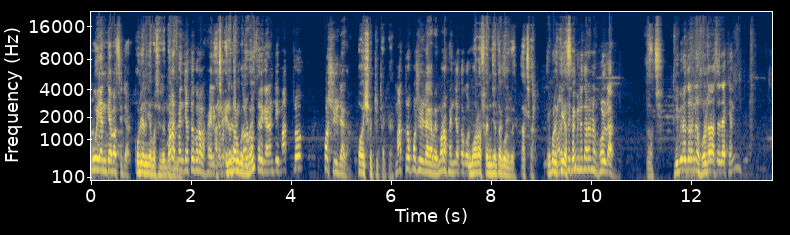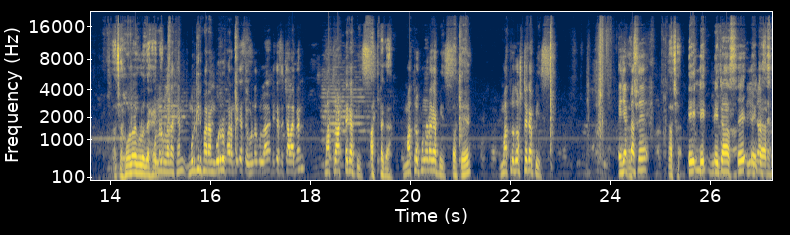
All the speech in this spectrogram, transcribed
কোরিয়ান ক্যাপাসিটার কোরিয়ান ক্যাপাসিটার মরা ফ্যান যত করা ফাইল আচ্ছা, এটার দাম কত ভাই? গ্যারান্টি মাত্র পঁয়ষট্টি টাকা। পঁয়ষট্টি টাকা। মাত্র পঁয়ষট্টি টাকা ভাই মরা ফ্যান যত করবে। মরা ফ্যান যেটা করবে। আচ্ছা এরপরে কি আছে? বিভিন্ন ধরনের হোল্ডার আচ্ছা। বিভিন্ন ধরনের হোল্ডার আছে দেখেন। আচ্ছা হোল্ডারগুলো দেখাই হোল্ডারগুলা দেখেন মুরগির ফার্ম গরুর ফার্ম ঠিক আছে? হোল্ডারগুলা ঠিক আছে? চালাবেন মাত্র আট টাকা পিস আট টাকা। মাত্র পনেরো টাকা পিস ওকে। মাত্র দশ টাকা পিস এই যে একটা আছে। আচ্ছা এই এই- এটা আছে এই এটা আছে,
